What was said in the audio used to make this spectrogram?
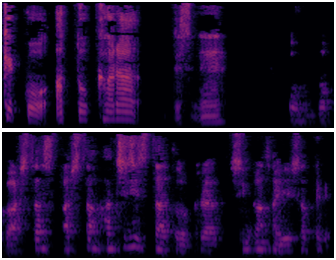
結構後からですね。僕僕明日、明日8時スタートの新幹線入れちゃったけど。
